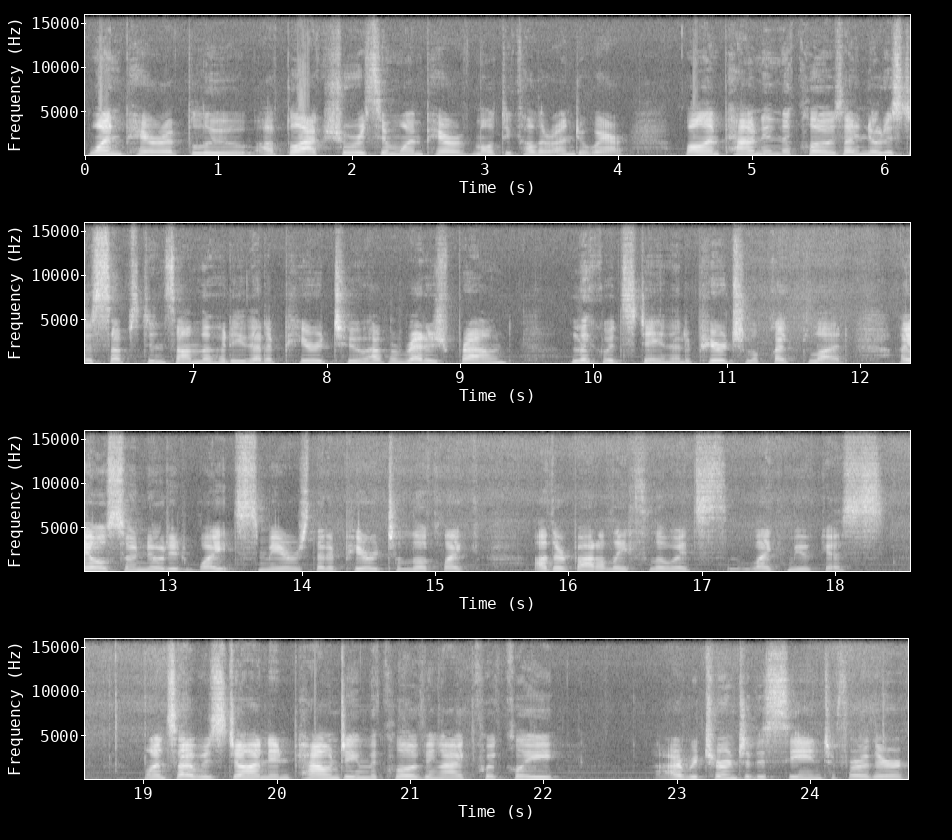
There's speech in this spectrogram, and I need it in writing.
one pair of blue of black shorts, and one pair of multicolored underwear. While impounding the clothes, I noticed a substance on the hoodie that appeared to have a reddish brown liquid stain that appeared to look like blood. I also noted white smears that appeared to look like other bodily fluids, like mucus. Once I was done impounding the clothing, I quickly I returned to the scene to further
